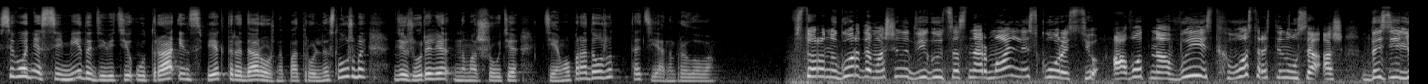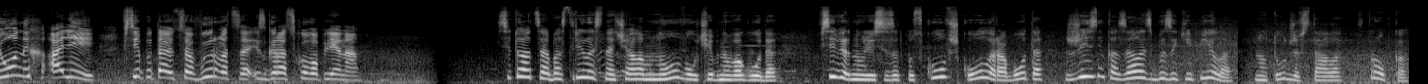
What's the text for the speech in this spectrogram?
Сегодня с 7 до 9 утра инспекторы дорожно-патрульной службы дежурили на маршруте. Тему продолжит Татьяна Брылова. В сторону города машины двигаются с нормальной скоростью, а вот на выезд хвост растянулся аж до зеленых аллей. Все пытаются вырваться из городского плена. Ситуация обострилась с началом нового учебного года. Все вернулись из отпусков, школа, работа. Жизнь, казалось бы, закипела, но тут же встала в пробках.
